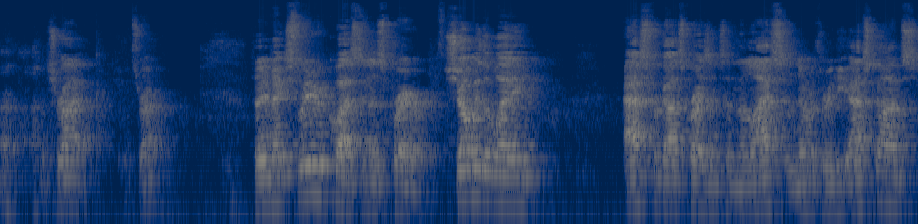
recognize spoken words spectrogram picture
That's right. That's right. So he makes three requests in his prayer. Show me the way. Ask for God's presence, and then lastly, number three, he asks God's.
